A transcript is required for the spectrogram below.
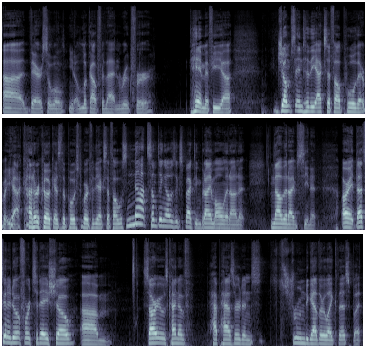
uh, there, so we'll you know look out for that and root for him if he uh, jumps into the XFL pool there. But yeah, Connor Cook as the poster boy for the XFL was not something I was expecting, but I am all in on it now that I've seen it. All right, that's gonna do it for today's show. Um, sorry it was kind of haphazard and strewn together like this, but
